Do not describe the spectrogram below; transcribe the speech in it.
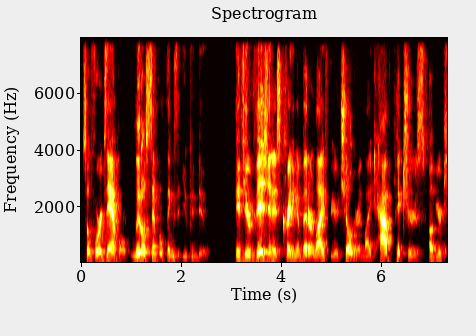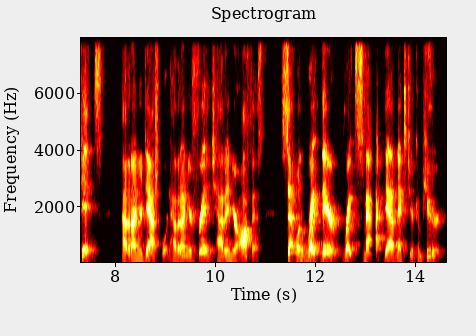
So, for example, little simple things that you can do. If your vision is creating a better life for your children, like have pictures of your kids, have it on your dashboard, have it on your fridge, have it in your office, set one right there, right smack dab next to your computer.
